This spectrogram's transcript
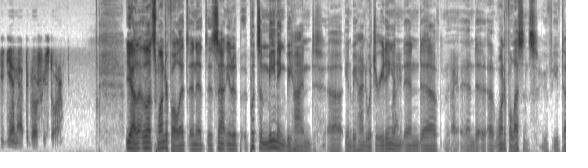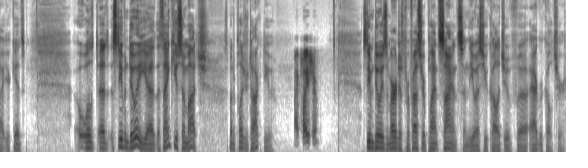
begin at the grocery store. Yeah, that's wonderful. It, and it, it's not, you know it puts a meaning behind uh, you know behind what you're eating right. and and uh, right. and uh, wonderful lessons you've, you've taught your kids. Well, uh, Stephen Dewey, uh, thank you so much. It's been a pleasure talking to you. My pleasure. Stephen Dewey is Emeritus Professor of Plant Science in the USU College of uh, Agriculture.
